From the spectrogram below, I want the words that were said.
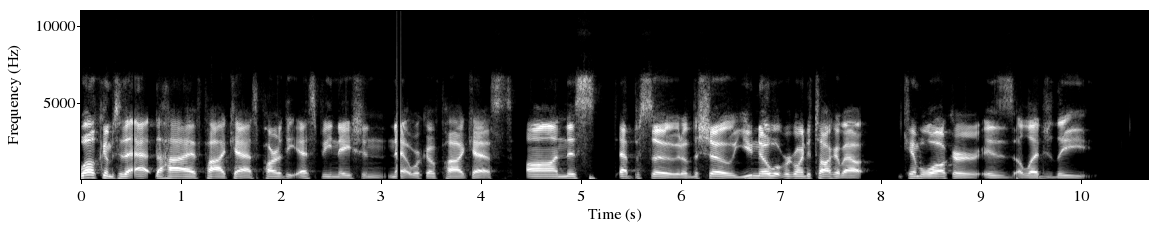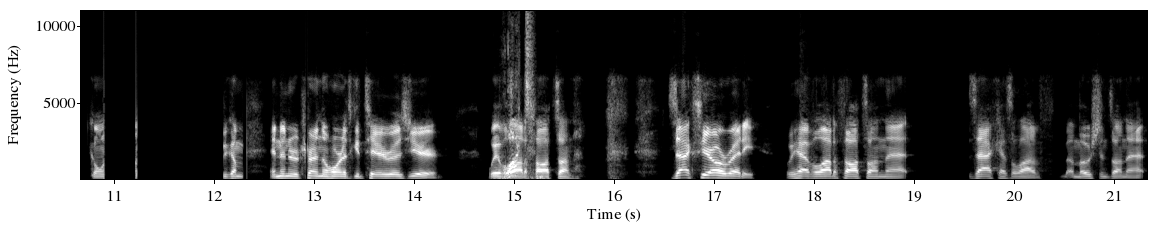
Welcome to the At the Hive podcast, part of the SB Nation network of podcasts. On this episode of the show, you know what we're going to talk about. Kemba Walker is allegedly going to become, and in return, the Hornets get Terry Rozier. We have a lot of thoughts on. That. Zach's here already. We have a lot of thoughts on that. Zach has a lot of emotions on that,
